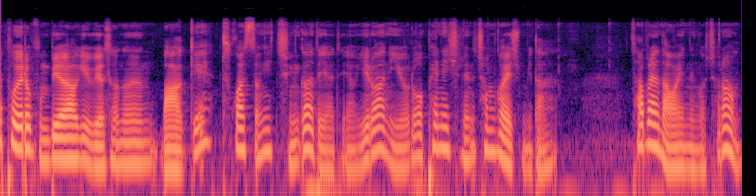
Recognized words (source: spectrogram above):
세포외로 분비하기 위해서는 막의 투과성이 증가돼야 돼요. 이러한 이유로 페니실린을 첨가해 줍니다. 4번에 나와 있는 것처럼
